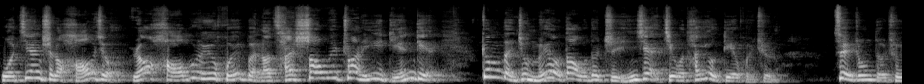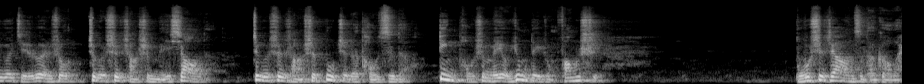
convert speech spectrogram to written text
我坚持了好久，然后好不容易回本了，才稍微赚了一点点，根本就没有到我的止盈线，结果它又跌回去了，最终得出一个结论说这个市场是没效的，这个市场是不值得投资的，定投是没有用的一种方式，不是这样子的，各位。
